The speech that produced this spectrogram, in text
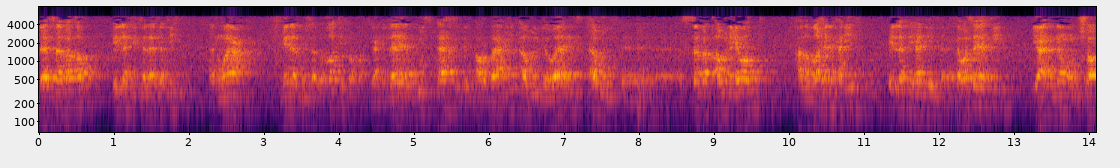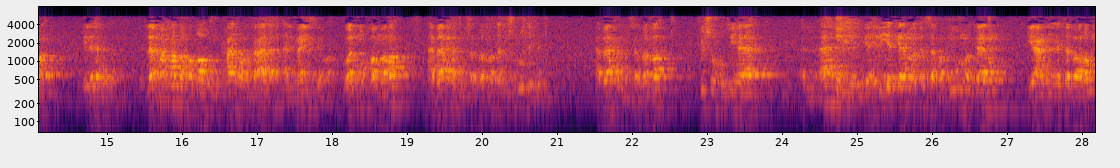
لا سبق إلا في ثلاثة أنواع من المسابقات فقط. يعني لا يجوز أخذ الأرباح أو الجوائز أو السبق أو العوض على ظاهر الحديث إلا في هذه الثلاثة. وسيأتي يعني نوع إشارة إلى هذا لما حرم الله سبحانه وتعالى الميسر والمقامرة أباح المسابقة بشروطها. أباح المسابقة بشروطها. الأهل الجاهلية كانوا يتسابقون وكانوا يعني يتبارون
